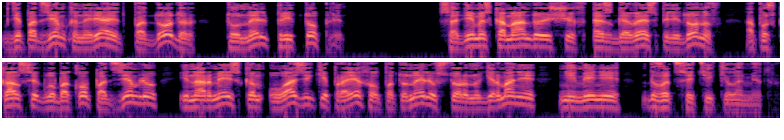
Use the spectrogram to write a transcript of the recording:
где подземка ныряет под Одер, туннель притоплен. С одним из командующих СГВ Спиридонов опускался глубоко под землю и на армейском УАЗике проехал по туннелю в сторону Германии не менее 20 километров.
